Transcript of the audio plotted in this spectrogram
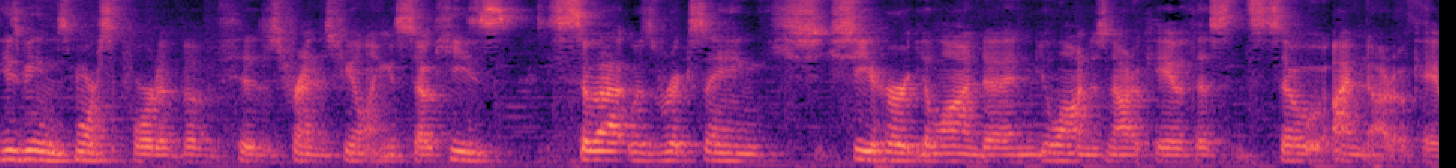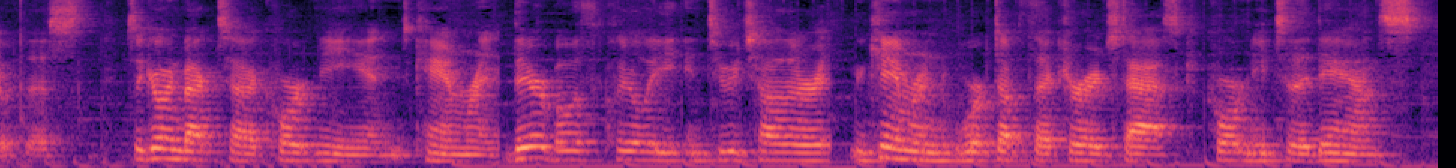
he's being more supportive of his friend's feelings. So he's so that was Rick saying she hurt Yolanda, and Yolanda's not okay with this, so I'm not okay with this. So going back to Courtney and Cameron, they're both clearly into each other. Cameron worked up the courage to ask Courtney to the dance.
